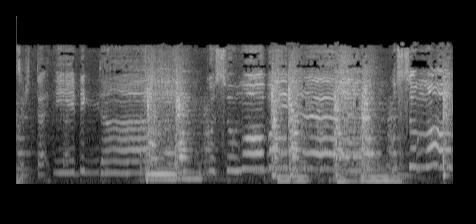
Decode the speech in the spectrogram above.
sirta idhigta kusumoobaye kusumoobaye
